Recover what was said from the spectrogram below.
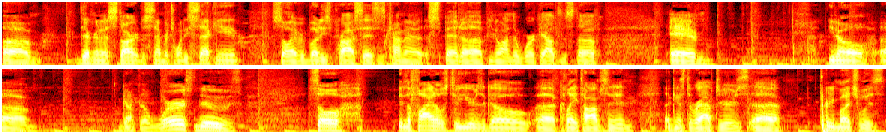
Um, they're to start December 22nd. So everybody's process is kind of sped up, you know, on their workouts and stuff. And, you know, um, got the worst news. So in the finals two years ago, uh, Klay Thompson against the Raptors uh, pretty much was.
